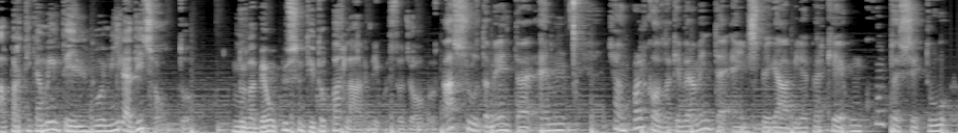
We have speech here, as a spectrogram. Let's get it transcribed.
a praticamente il 2018 non abbiamo più sentito parlare di questo gioco. Assolutamente, un- c'è un qualcosa che veramente è inspiegabile perché un conto è se tu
